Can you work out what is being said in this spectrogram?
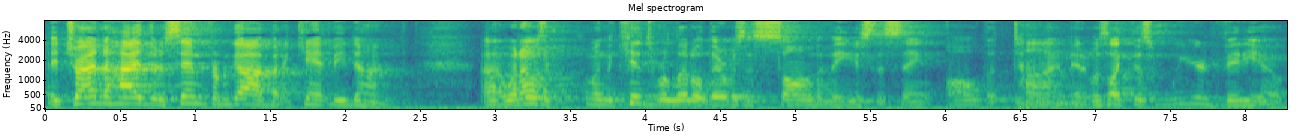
they tried to hide their sin from God, but it can't be done. Uh, when I was when the kids were little, there was a song that they used to sing all the time, and it was like this weird video.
